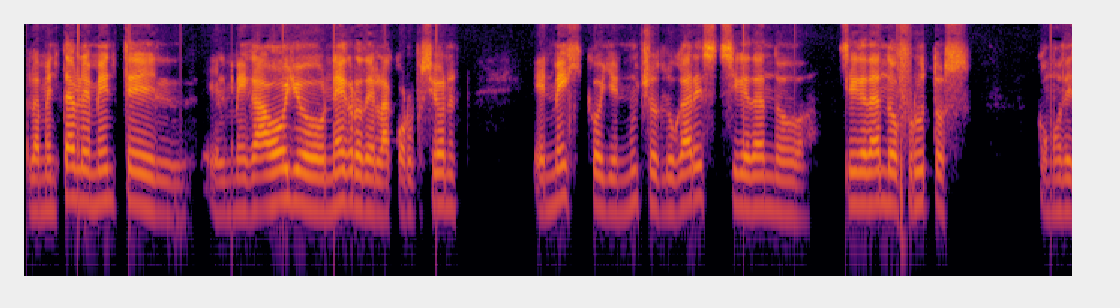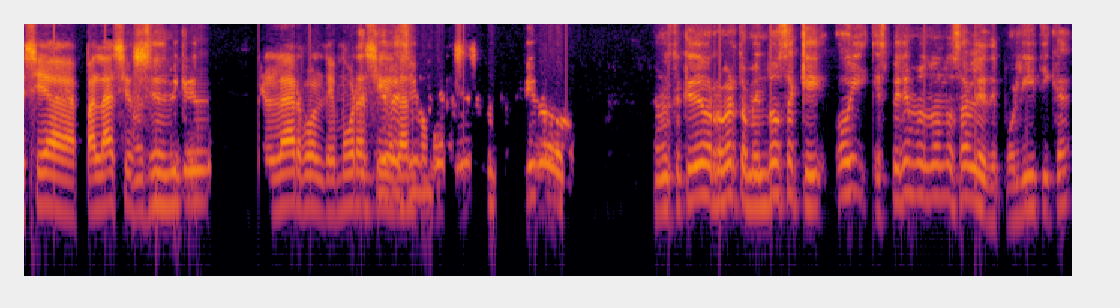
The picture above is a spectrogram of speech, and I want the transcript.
Lamentablemente el, el mega hoyo negro de la corrupción en México y en muchos lugares sigue dando, sigue dando frutos. Como decía Palacios, el árbol de mora sigue dando a nuestro querido Roberto Mendoza, que hoy esperemos no nos hable de política.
